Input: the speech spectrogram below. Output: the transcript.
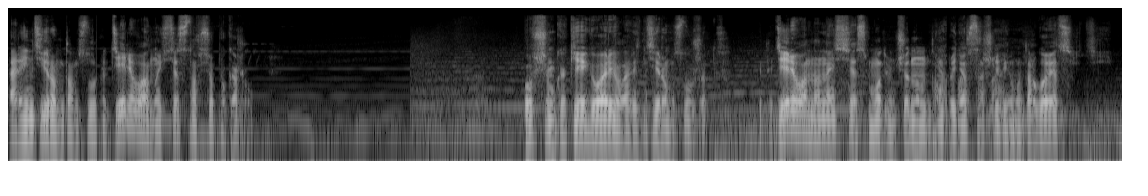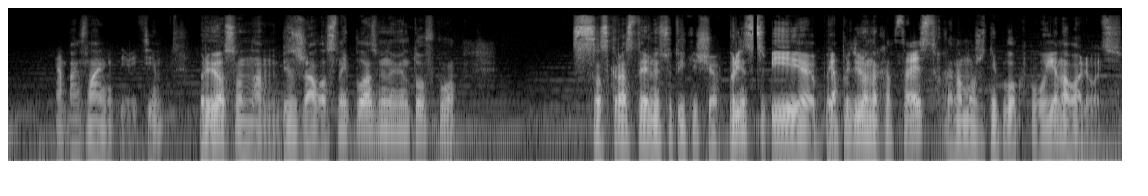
Ориентиром там служит дерево, но, естественно, все покажу. В общем, как я и говорил, ориентиром служит это дерево на Нессе. Смотрим, что нам там принес наш любимый торговец. Посланник 9. Привез он нам безжалостный плазменную винтовку со скорострельностью 1000. В принципе, при определенных обстоятельствах она может неплохо в ПВЕ наваливать.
